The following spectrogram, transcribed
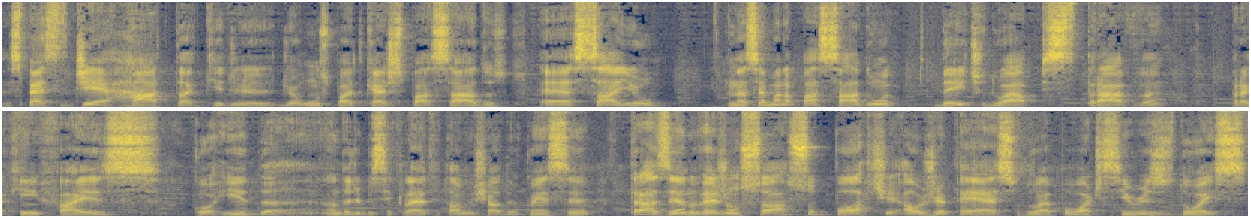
espécie de errata aqui de, de alguns podcasts passados. É, saiu na semana passada um update do app Strava, para quem faz corrida, anda de bicicleta e tal, Michel deve conhecer, trazendo, vejam só, suporte ao GPS do Apple Watch Series 2.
